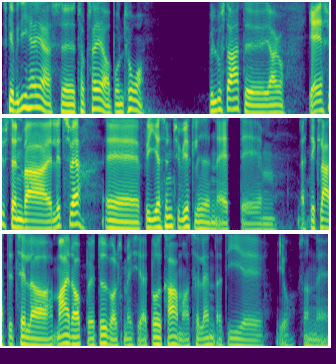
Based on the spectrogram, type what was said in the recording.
Skal vi lige have jeres uh, top 3 og bund 2'er? Vil du starte, uh, Jacob? Ja, jeg synes, den var lidt svær, øh, fordi jeg synes i virkeligheden, at øh, altså, det er klart, det tæller meget op øh, dødvoldsmæssigt, at både Kramer og Talander, de øh, jo sådan øh,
